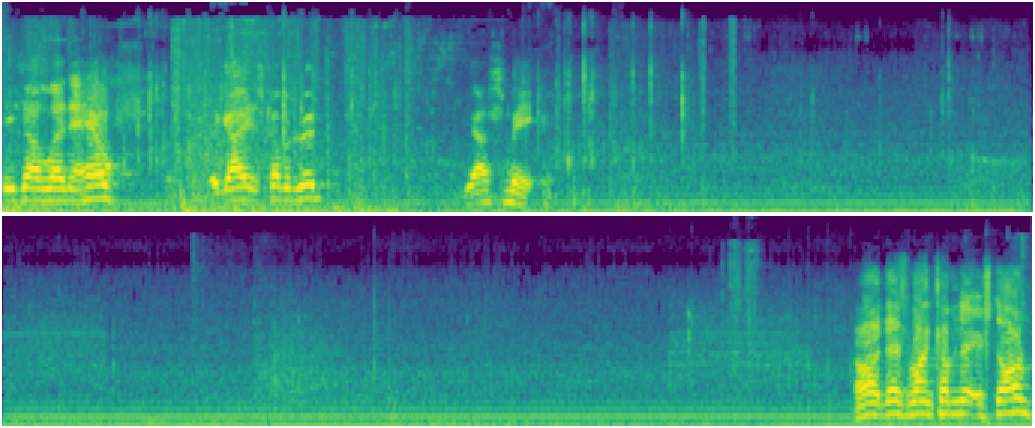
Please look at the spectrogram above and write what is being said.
He's a line of health. The guy that's coming round. Yes, mate. Oh, there's one coming out of the storm.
